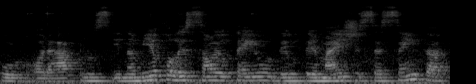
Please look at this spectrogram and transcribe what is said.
por oráculos e na minha coleção eu tenho, devo ter mais de 60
